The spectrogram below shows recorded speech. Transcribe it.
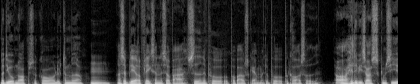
Når de åbner op, så går lygterne med op. Mm. Og så bliver reflekserne så bare siddende på, på bagskærmen eller på, på gråseriet. Og heldigvis også, kan man sige,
